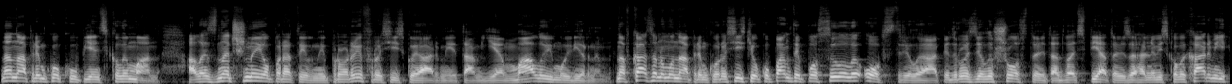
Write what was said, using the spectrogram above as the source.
на напрямку Куп'янськ-Лиман, але значний оперативний прорив російської армії там є мало ймовірним. На вказаному напрямку російські окупанти посилили обстріли, а підрозділи 6-ї та 25-ї загальновійськових армій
